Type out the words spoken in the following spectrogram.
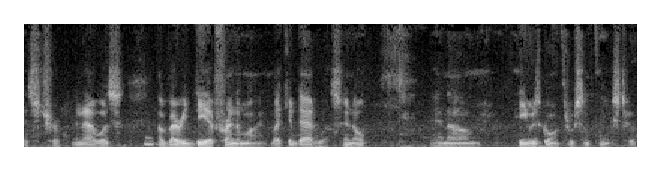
is true. And that was a very dear friend of mine, like your dad was, you know. And um, he was going through some things too.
